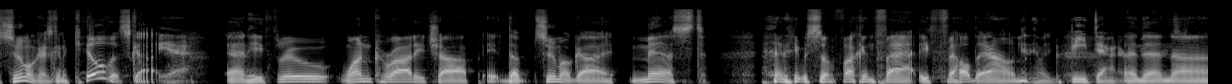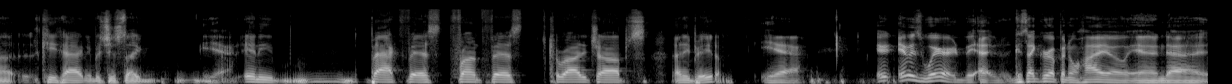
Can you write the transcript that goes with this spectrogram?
sumo guy's going to kill this guy. Yeah. And he threw one karate chop. The sumo guy missed, and he was so fucking fat, he fell down. And it was beat down. And then uh, Keith Hackney was just like yeah. any back fist, front fist, karate chops, and he beat him. Yeah. It, it was weird because I grew up in Ohio and, uh,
